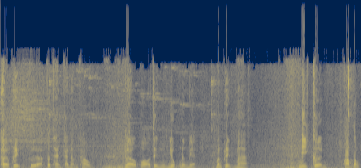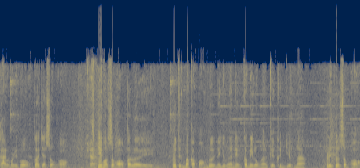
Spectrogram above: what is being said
เอ่อผลิตเพื่อทดแทนการนำเข้า แล้วพอถึงยุคหนึ่งเนี่ยมันผลิตมาก มีเกินความต้องการบริโภคก็จะส่งออก นี่พอส่งออกก็เลยพูดถึงปลากระป๋องด้วยในยุคนั้นเนี่ยก็มีโรงงานเกิดขึ้นเยอะมากผ ลิตเพื่อส่งออก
